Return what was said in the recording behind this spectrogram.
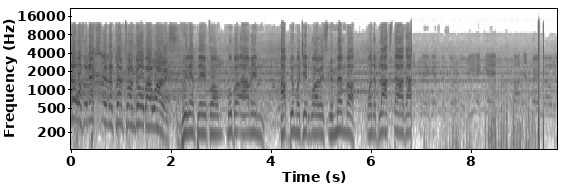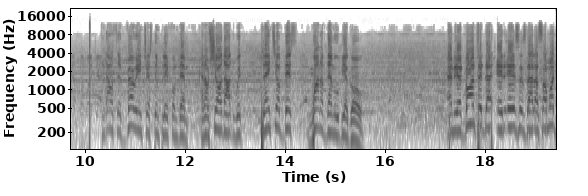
That was an excellent attempt on goal by Waris. Brilliant play from Muba Amin Abdul Majid Waris. Remember when the Black Stars had to play against Lesotho, he again partnered very well with Asamoah And that was a very interesting play from them. And I'm sure that with plenty of this, one of them will be a goal. And the advantage that it is is that Asamoah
